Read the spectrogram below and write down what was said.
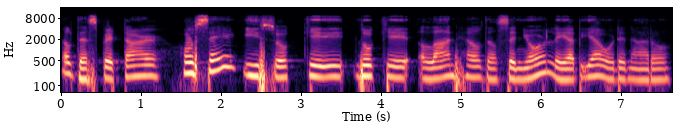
Al despertar, José hizo que lo que el ángel del Señor le había ordenado.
